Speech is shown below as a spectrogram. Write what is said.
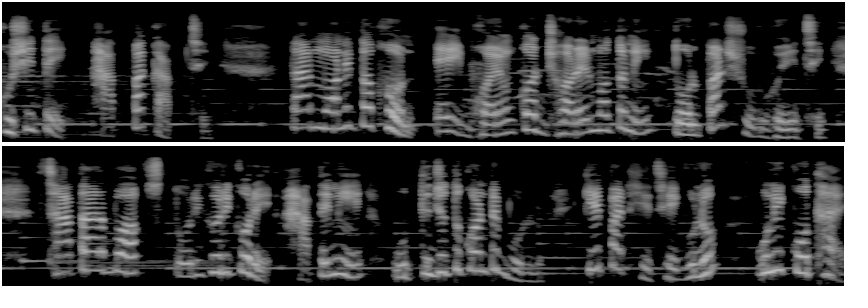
খুশিতে হাত পা কাঁপছে। মনে তখন এই ভয়ঙ্কর ঝড়ের মতনই তোলপাড় শুরু হয়েছে। ছাতার বক্স তড়িঘড়ি করে হাতে নিয়ে উত্তেজিত কণ্ঠে বলল, কে পাঠিয়েছে এগুলো? উনি কোথায়?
